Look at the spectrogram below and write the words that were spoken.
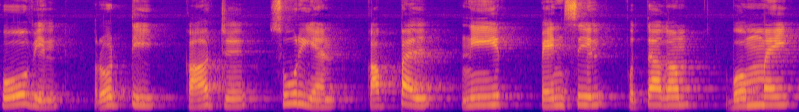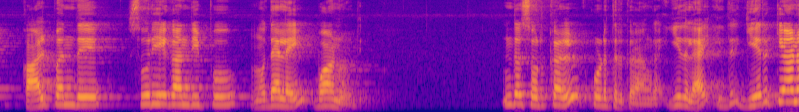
கோவில் ரொட்டி காற்று சூரியன் கப்பல் நீர் பென்சில் புத்தகம் பொம்மை கால்பந்து சூரியகாந்தி பூ முதலை வானூர்தி. இந்த சொற்கள் கொடுத்துருக்குறாங்க. இதில் இது இயற்கையான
